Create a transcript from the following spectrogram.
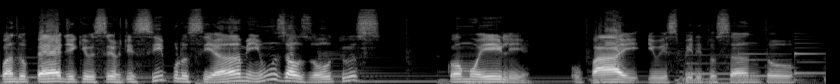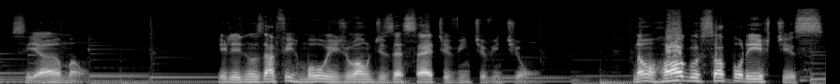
quando pede que os seus discípulos se amem uns aos outros, como ele, o Pai e o Espírito Santo se amam. Ele nos afirmou em João 17, 20 e 21. Não rogo só por estes,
